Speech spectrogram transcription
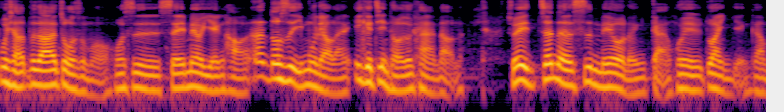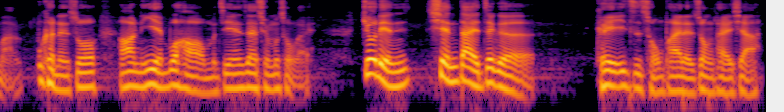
不晓不知道在做什么，或是谁没有演好，那都是一目了然，一个镜头都看得到的。所以真的是没有人敢会乱演干嘛？不可能说啊，你演不好，我们今天再全部重来。就连现代这个可以一直重拍的状态下，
